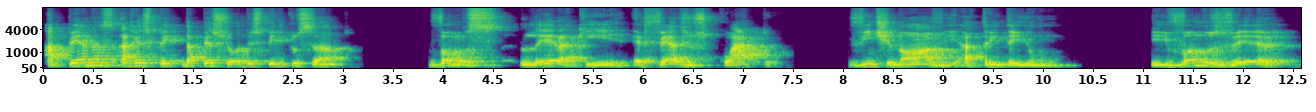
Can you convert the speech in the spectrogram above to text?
apenas a respeito da pessoa do Espírito Santo. Vamos ler aqui Efésios 4, 29 a 31, e vamos ver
